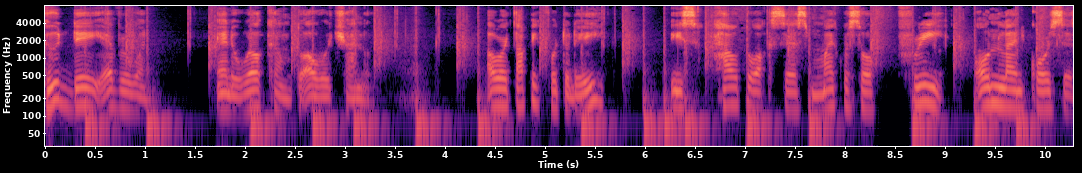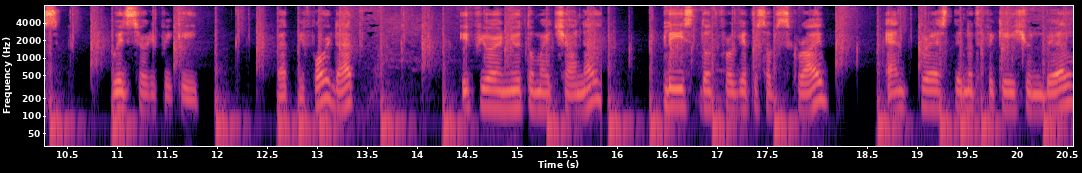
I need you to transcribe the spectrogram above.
Good day everyone and welcome to our channel. Our topic for today is how to access Microsoft free online courses with certificate. But before that, if you are new to my channel, please don't forget to subscribe and press the notification bell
